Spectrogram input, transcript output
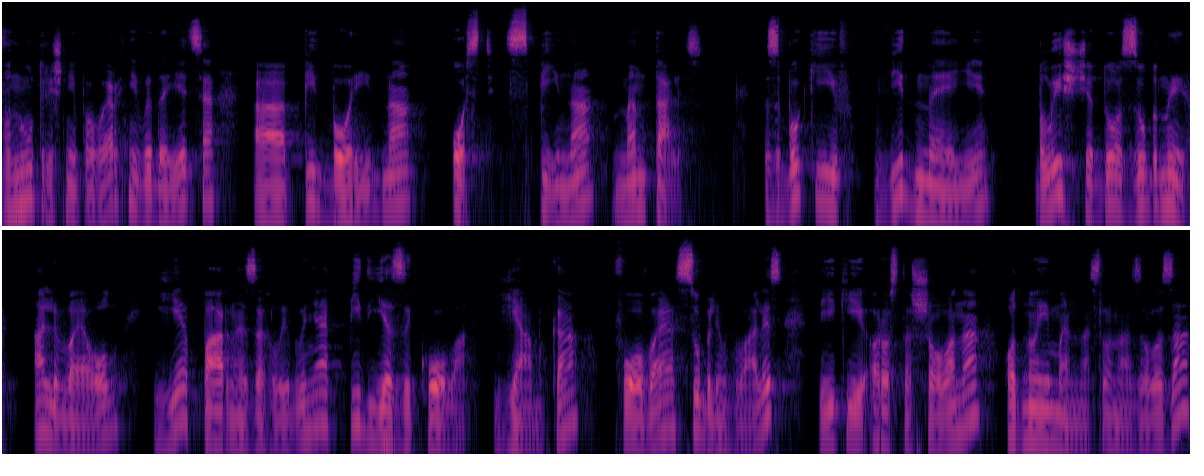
внутрішній поверхні видається підборідна ость спіна менталіс. З боків від неї ближче до зубних альвеол є парне заглиблення під'язикова ямка фове сублінгваліс, в якій розташована одноіменна слина золоза,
